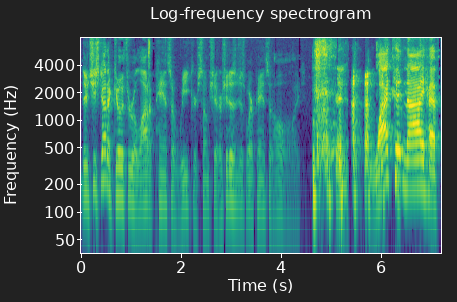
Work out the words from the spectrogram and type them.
dude, she's got to go through a lot of pants a week or some shit, or she doesn't just wear pants at all. Like, Listen, why couldn't I have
